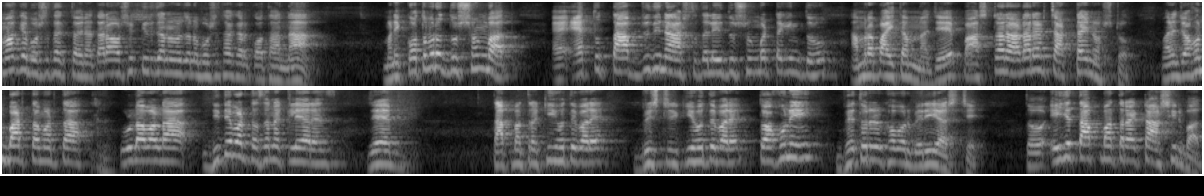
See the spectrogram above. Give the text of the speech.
আমাকে বসে থাকতে হয় না, তারা অস্বীকৃতি জানানোর জন্য বসে থাকার কথা না। মানে কত বড় দুঃসংবাদ। এত তাপ যদি না আসতো, তাহলে এই দুঃসংবাদটা কিন্তু আমরা পাইতাম না যে পাঁচটা রাডারের চারটাই নষ্ট। মানে যখন বার্তা মার্তা উল্টাপাল্টা দিতে পারতেছে না ক্লিয়ারেন্স যে তাপমাত্রা কি হতে পারে বৃষ্টির কি হতে পারে, তখনই ভেতরের খবর বেরিয়ে আসছে। তো এই যে তাপমাত্রা একটা আশীর্বাদ,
